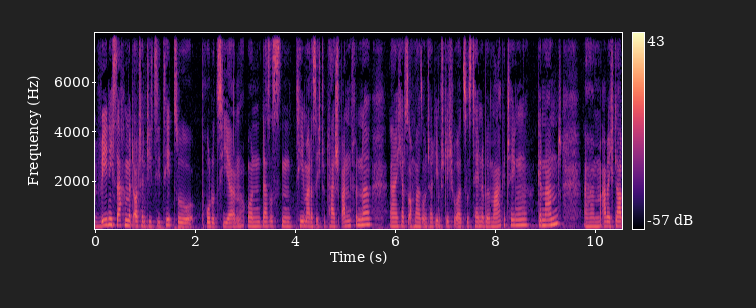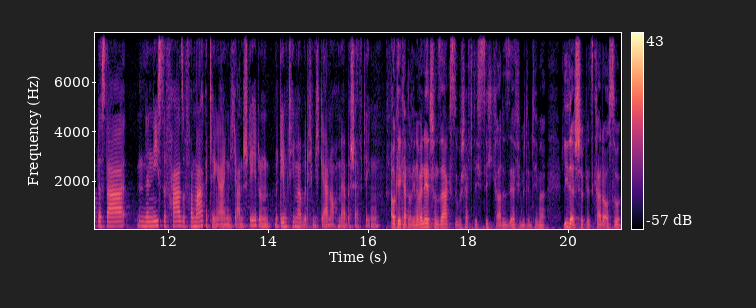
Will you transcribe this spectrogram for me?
wenig Sachen mit Authentizität zu produzieren. Und das ist ein Thema, das ich total spannend finde. Äh, ich habe es auch mal so unter dem Stichwort Sustainable Marketing genannt. Ähm, aber ich glaube, dass da eine nächste Phase von Marketing eigentlich ansteht und mit dem Thema würde ich mich gerne auch mehr beschäftigen. Okay, Katharina, wenn du jetzt schon sagst, du beschäftigst dich gerade sehr viel mit dem Thema Leadership, jetzt gerade auch so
